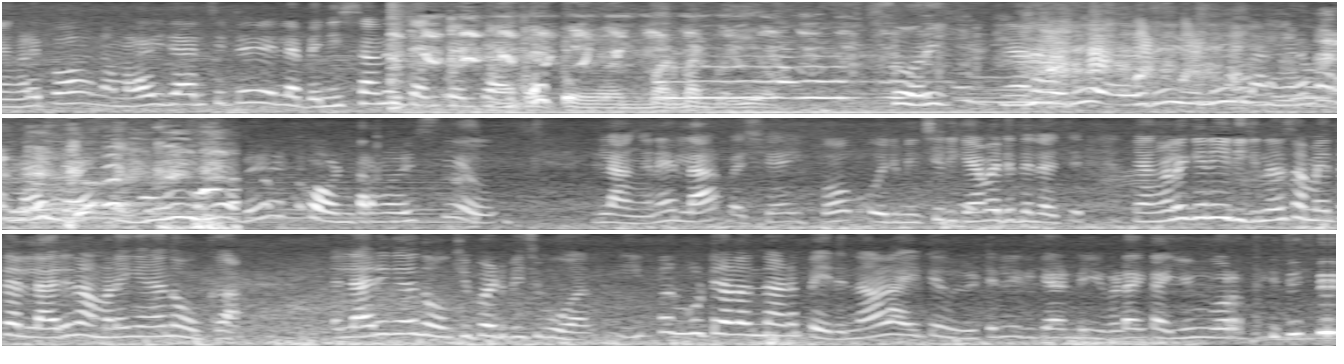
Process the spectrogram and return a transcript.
ഞങ്ങളിപ്പോ നമ്മളെ വിചാരിച്ചിട്ട് ലബനീസാന്ന് വിചാരിച്ചു സോറി ഞാൻ ഒരു ഒരു ഇതിന് അങ്ങനെ പറഞ്ഞല്ലേ അത് കോൺട്രവേഴ്സി ആവും. ഇല്ല അങ്ങനെയല്ല. പക്ഷെ ഇപ്പോൾ ഒരുമിച്ചിരിക്കാൻ പറ്റുന്നില്ല. ഞങ്ങളിങ്ങനെ ഇരിക്കുന്ന സമയത്ത് എല്ലാവരും നമ്മളിങ്ങനെ നോക്കുക. എല്ലാവരും ഇങ്ങനെ നോക്കി പഠിപ്പിച്ച് പോവാ. ഈ പെൺകുട്ടികൾ എന്താണ് പെരുന്നാളായിട്ട് വീട്ടിലിരിക്കാണ്ട് ഇവിടെ കയ്യും കുറത്തിട്ട്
